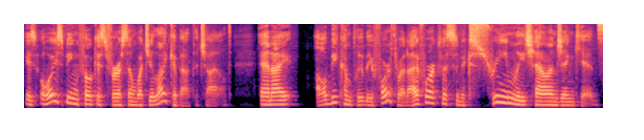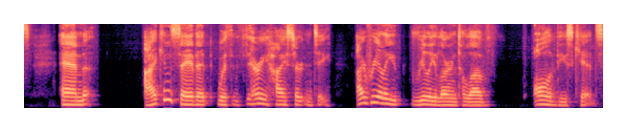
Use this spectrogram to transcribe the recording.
is always being focused first on what you like about the child. And I I'll be completely forthright. I've worked with some extremely challenging kids. And I can say that with very high certainty, I really, really learned to love all of these kids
